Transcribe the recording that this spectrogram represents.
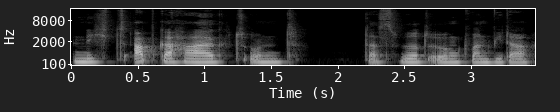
nicht abgehakt und das wird irgendwann wieder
